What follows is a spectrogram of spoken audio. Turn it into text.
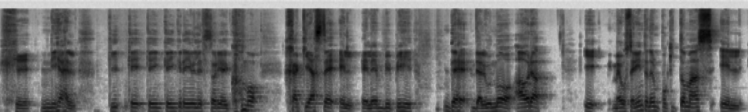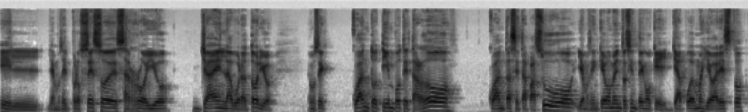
Genial. Qué, qué, increíble historia y cómo hackeaste el, el MVP de, de, algún modo. Ahora, y me gustaría entender un poquito más el, el, digamos, el proceso de desarrollo ya en laboratorio. Digamos, ¿Cuánto tiempo te tardó? cuántas etapas hubo, digamos, en qué momento sienten, ok, ya podemos llevar esto.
